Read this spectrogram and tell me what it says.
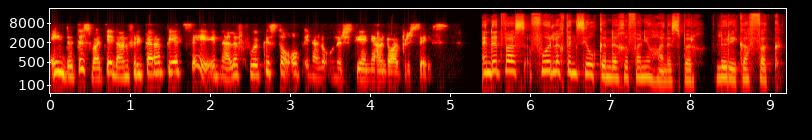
En dit is wat jy dan vir die terapeut sê en hulle fokus daarop en hulle ondersteun jou in daai proses. En dit was voorligtingsielkundige van Johannesburg, Lorika Fik.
